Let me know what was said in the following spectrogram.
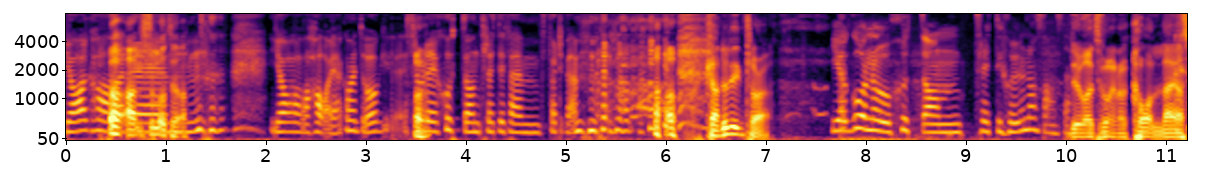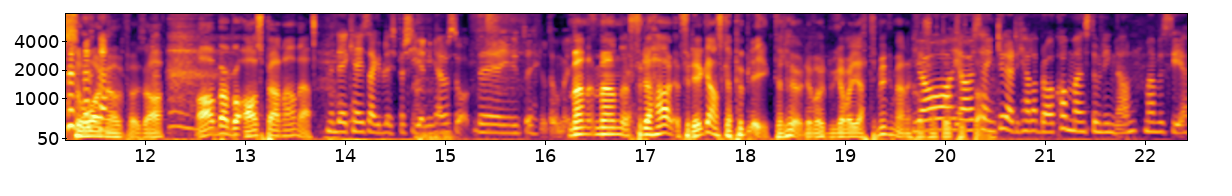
Jag Ja, har... alltså, ja. ehm, ja, vad har jag? Jag kommer inte ihåg. Jag tror Ja. det är 17, 35, 45 eller någonting. Kan du din Klara? Jag går nog 17.37 någonstans där. Du var tvungen att kolla, jag såg nu. Ja, ja, bra, bra. ja spännande. Men det kan ju säkert bli förseningar och så. Det är ju inte helt omöjligt. Men, men för, det här, för det är ganska publikt, eller hur? Det var- brukar vara jättemycket människor som står Ja, och tittar. jag tänker det. Det kan vara bra att komma en stund innan. Man vill se.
